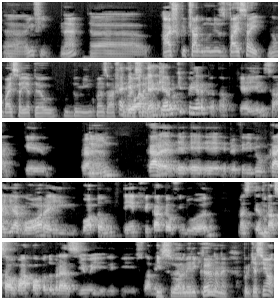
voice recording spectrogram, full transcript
uh, enfim, né? Uh, acho que o Thiago Nunes vai sair, não vai sair até o, o domingo, mas acho é, que vai eu sair. Eu até quero que perca, tá? Porque aí ele sai, porque para é. mim cara, é, é, é, é, preferível cair agora e bota um que tenha que ficar até o fim do ano, mas tentar Por... salvar a Copa do Brasil e, e Sul-Americana. E Sul-Americana, né? Porque assim, ó,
